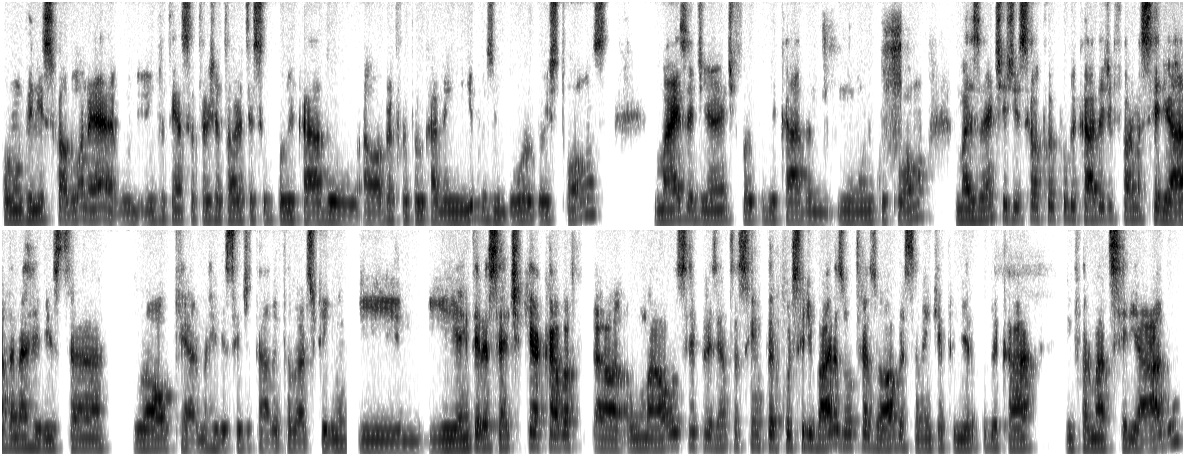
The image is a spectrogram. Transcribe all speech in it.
Como o Vinícius falou, né? O livro tem essa trajetória de ter sido publicado, a obra foi publicada em livros, em duas, dois tomos. Mais adiante foi publicada num único tomo, mas antes disso ela foi publicada de forma seriada na revista Raw, que era uma revista editada pelo Art Spiegelman. E, e é interessante que acaba uh, o Mouse representa assim o percurso de várias outras obras também, que é primeiro publicar em formato seriado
